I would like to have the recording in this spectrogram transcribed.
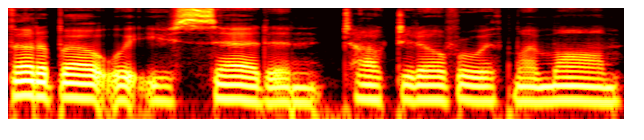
thought about what you said and talked it over with my mom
